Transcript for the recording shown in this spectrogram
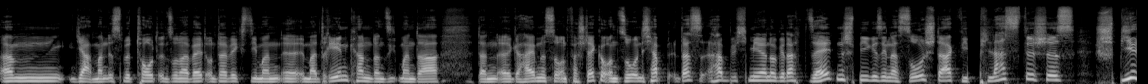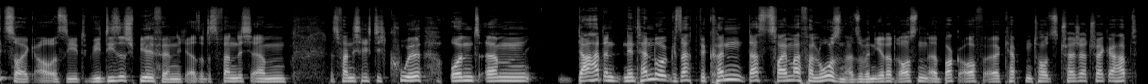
ähm, ja, man ist mit Toad in so einer Welt unterwegs, die man äh, immer drehen kann und dann sieht man da dann äh, Geheimnisse und Verstecke und so. Und ich habe, das habe ich mir nur gedacht, selten Spiel gesehen, das so stark wie plastisches Spielzeug aussieht, wie dieses Spiel, finde ich. Also das fand ich, ähm, das fand ich richtig cool. Und ähm, da hat Nintendo gesagt, wir können das zweimal verlosen. Also wenn ihr da draußen äh, Bock auf äh, Captain Toads Treasure Tracker habt,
